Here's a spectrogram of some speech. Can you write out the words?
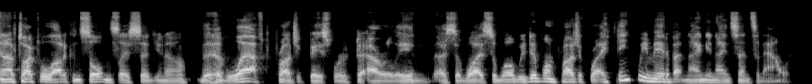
And I've talked to a lot of consultants. I said, you know, that have left project based work to hourly, and I said, well, I said, well, we did one project where I think we made about 99 cents an hour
